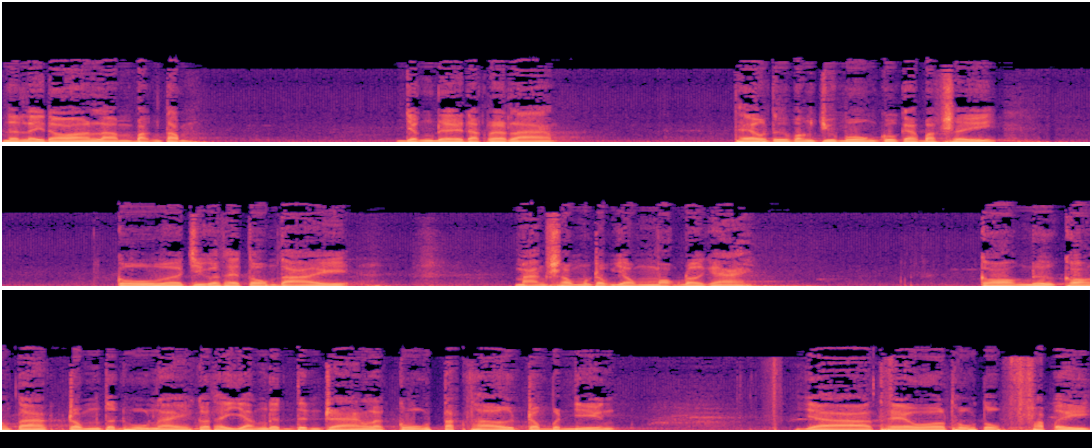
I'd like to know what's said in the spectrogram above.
nên lấy đó làm bận tâm. Vấn đề đặt ra là, theo tư vấn chuyên môn của các bác sĩ, cụ chỉ có thể tồn tại mạng sống trong vòng một đôi ngày còn nước còn tác trong tình huống này có thể dẫn đến tình trạng là cụ tắt thở trong bệnh viện. Và theo thủ tục pháp y,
